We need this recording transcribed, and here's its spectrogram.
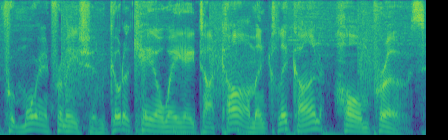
For more information, go to KOAA.com and click on Home Pros.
